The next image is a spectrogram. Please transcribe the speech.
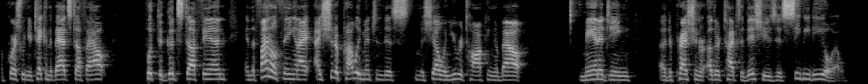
Of course, when you're taking the bad stuff out, put the good stuff in. And the final thing, and I, I should have probably mentioned this, Michelle, when you were talking about managing uh, depression or other types of issues, is CBD oil.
